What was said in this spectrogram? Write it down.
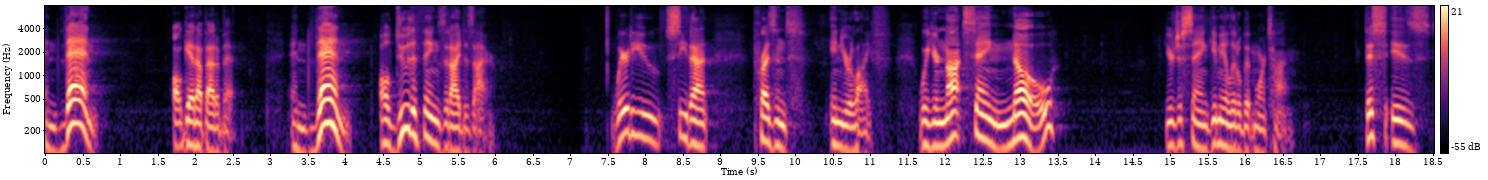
and then I'll get up out of bed. And then I'll do the things that I desire. Where do you see that present in your life? Where you're not saying no, you're just saying, give me a little bit more time. This is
